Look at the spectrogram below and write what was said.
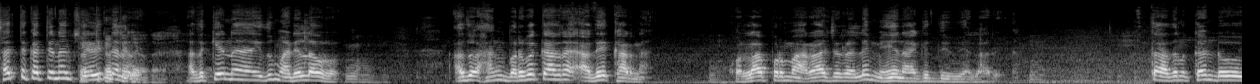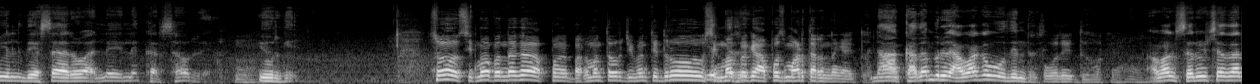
ಸತ್ಯ ಕಥೆನ ಅಂತ ಹೇಳಿದ್ನಲ್ಲ ಅದ. ಅದಕ್ಕೇನು ಇದು ಮಾಡಿಲ್ಲ ಅವರು. ಅದು ಹಂಗೆ ಬರ್ಬೇಕಾದ್ರೆ ಅದೇ ಕಾರಣ. ಕೊಲ್ಲಾಪುರ ಮಹಾರಾಜರಲ್ಲೇ ಮೇನ್ ಆಗಿದ್ದೀವಿ ಇವು ಎಲ್ಲ ರೀ ಮತ್ತು ಅದನ್ನ ಕಂಡು ಇಲ್ಲಿ ದೇಸಾಯರು ಅಲ್ಲೇ ಇಲ್ಲೇ ಕರ್ಸವ್ರಿ ಇವ್ರಿಗೆ. ಸೊ ಸಿನಿಮಾ ಬಂದಾಗ ಅಪ್ಪ ಭಗವಂತ ಅವ್ರು ಜೀವಂತ ಇದ್ರು ಸಿನಿಮಾದ ಬಗ್ಗೆ ಅಪೋಸ್ ಮಾಡ್ತಾರ ಅಂದಂಗೆ ಆಯ್ತು. ನಾ ಕಾದಂಬರಿ ಅವಾಗ ಓದಿನ್ರಿ. ಓದಿದ್ದು ಓಕೆ ಅವಾಗ ಸರ್ವಿಸ್ ಅದಾರ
